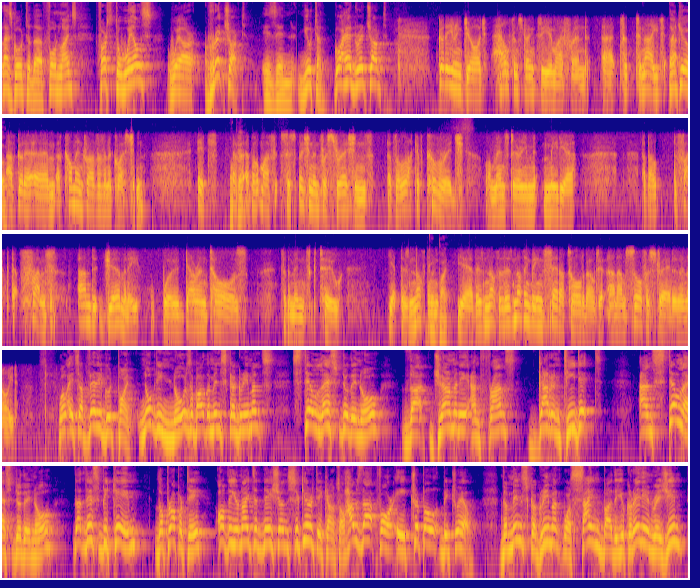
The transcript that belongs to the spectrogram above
Let's go to the phone lines. First to Wales, where Richard is in Newton. Go ahead, Richard. Good evening, George. Health and strength to you, my friend. Uh, t- tonight, Thank you. I, have got a, um, a comment rather than a question. It's Okay. a- about my f- suspicion and frustrations of the lack of coverage on mainstream media about the fact that France and Germany were guarantors to the Minsk II. Yet there's nothing. Good point. Yeah, there's nothing. There's nothing being said or told about it, and I'm so frustrated and annoyed. Well, it's a very good point. Nobody knows about the Minsk agreements. Still less do they know that Germany and France guaranteed it. And still less do they know that this became the property of the United Nations Security Council. How's that for a triple betrayal? The Minsk agreement was signed by the Ukrainian regime,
